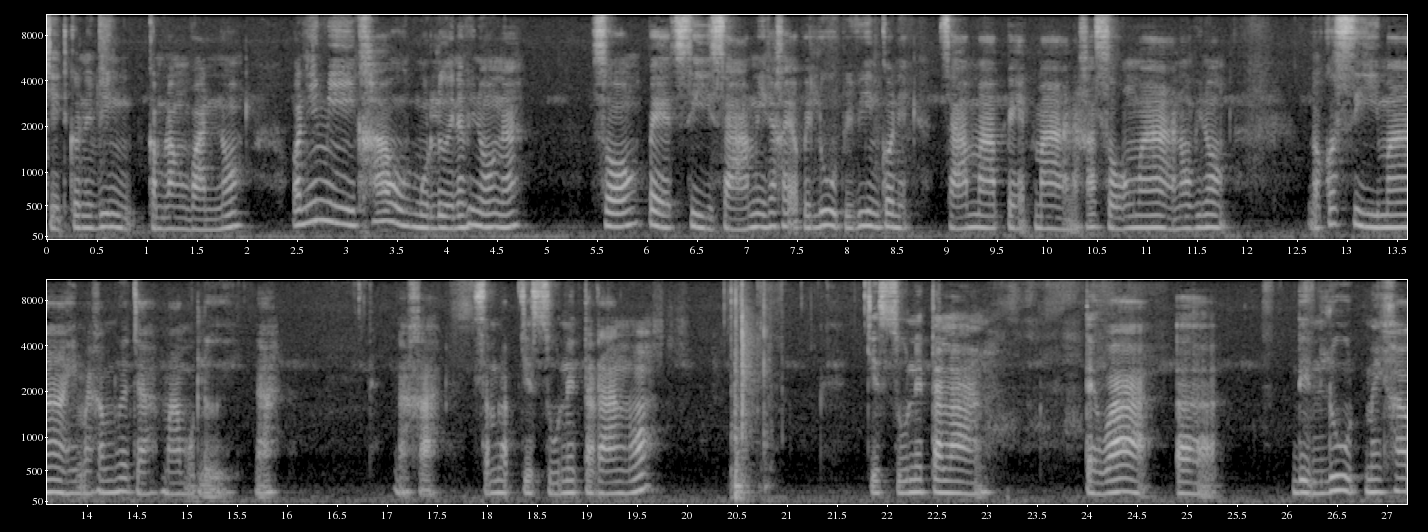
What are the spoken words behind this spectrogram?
เจ็ดก็ในวิ่งกำลังวันเนาะวันนี้มีเข้าหมดเลยนะพี่น้องนะสองแปดสี่สามนี่ถ้าใครเอาไปรูดไปวิ่งก็เนี่ยสามมาแปดมานะคะสองมาเนาะพี่น้องแล้วก็สี่มาเห็นไหมครับเพื่อนจะมาหมดเลยนะนะคะสำหรับเจ็ดศูนย์ในตารางเนาะ70 ในตาราง แต่ว่าเด่นรูดไม่เข้า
